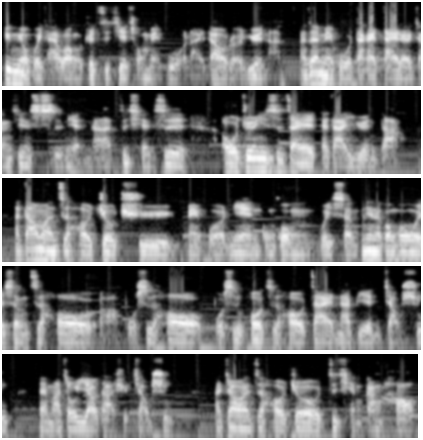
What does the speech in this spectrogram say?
并没有回台湾，我就直接从美国来到了越南。那在美国大概待了将近十年，那之前是，我住院医师在台大医院当。那当完之后就去美国念公共卫生，念了公共卫生之后啊，博士后、博士后之后在那边教书，在麻州医药大学教书。那教完之后，就之前刚好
